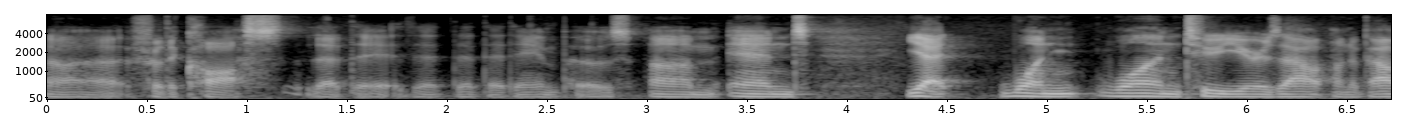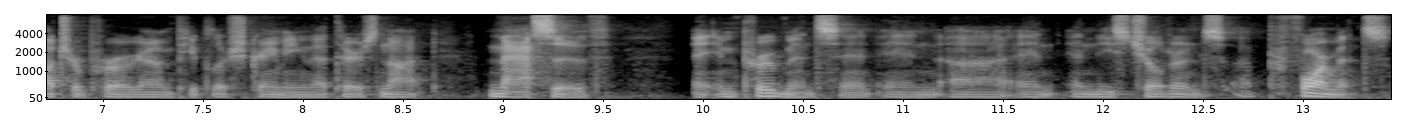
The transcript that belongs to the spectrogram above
uh, for the costs that they that, that, that they impose. Um, and yet, one one two years out on a voucher program, people are screaming that there's not massive improvements in in uh, in, in, these children's uh, performance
